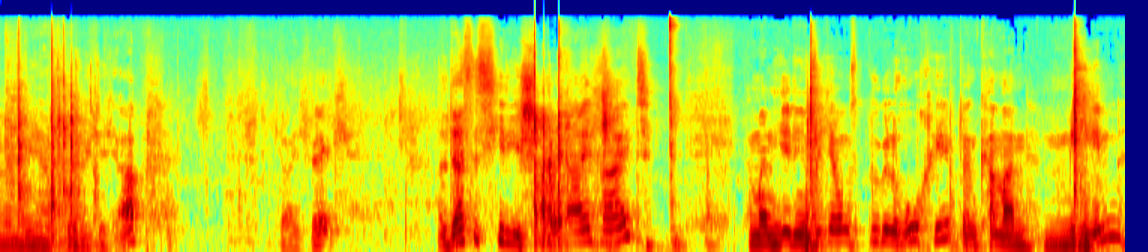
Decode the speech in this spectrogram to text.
Nehmen wir hier vorsichtig ab. Gleich weg. Also das ist hier die Schalleinheit. Wenn man hier den Sicherungsbügel hochhebt, dann kann man mähen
